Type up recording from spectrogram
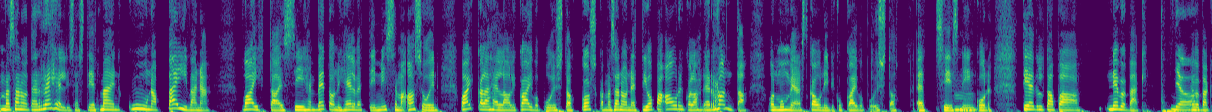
mä sanon tämän rehellisesti, että mä en kuuna päivänä vaihtaisi siihen betonihelvettiin, missä mä asuin, vaikka lähellä oli kaivopuisto, koska mä sanon, että jopa Aurinkolahden ranta on mun mielestä kauniimpi kuin kaivopuisto. Että siis mm. niin kuin tietyllä tapaa never back. Joo. Back.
